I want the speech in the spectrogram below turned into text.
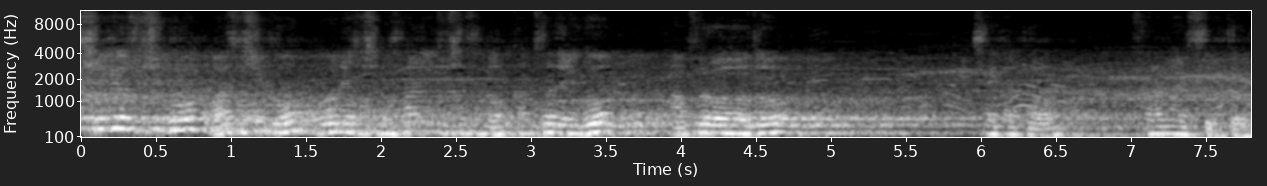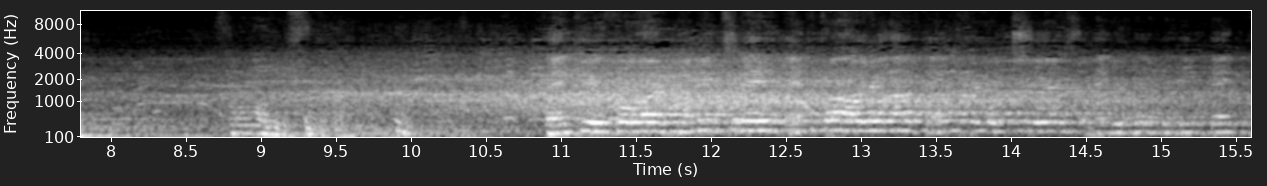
즐겨주시고 와주시고 응원해주시고 사랑해주셔서 너무 감사드리고 앞으로도 제가 더 사랑할 수 있도록 사랑하고 있습니다. Thank you for coming today and for all your love. Thank you for your cheers. Thank you for everything. Thank you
